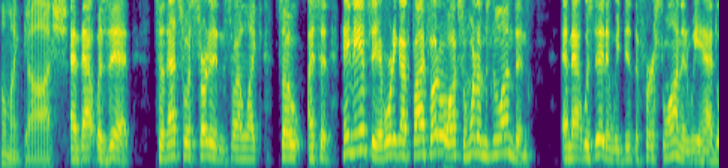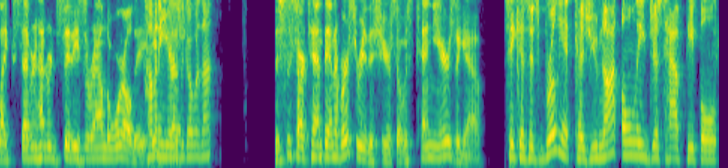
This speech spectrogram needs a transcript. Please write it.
Oh my gosh. And that was it. So that's what started. And so I'm like, so I said, Hey, Nancy, I've already got five photo walks and one of them's in London. And that was it. And we did the first one and we had like 700 cities around the world. How many years ago was that? This is our 10th anniversary this year. So it was 10 years ago. See, because it's brilliant because you not only just have people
